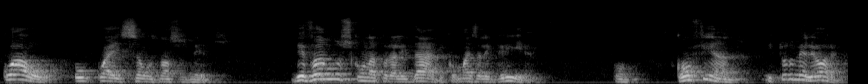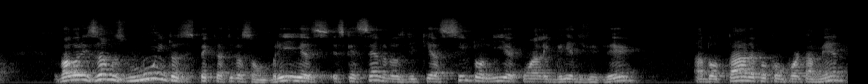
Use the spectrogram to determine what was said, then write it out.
Qual ou quais são os nossos medos? Vivamos com naturalidade, com mais alegria, confiando, e tudo melhora. Valorizamos muito as expectativas sombrias, esquecendo-nos de que a sintonia com a alegria de viver, adotada por comportamento,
